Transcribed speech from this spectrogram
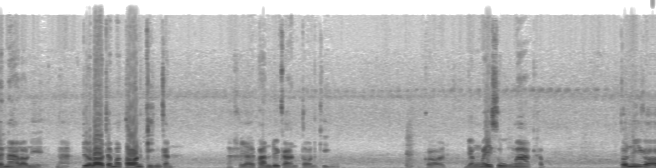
ด้านหน้าเรานี่นะฮะเดี๋ยวเราจะมาตอนกิ่งกัน นะขยายพันธุ์โดยการตอนกิ่ง ก็ยังไม่สูงมากครับ ต้นนี้ก็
